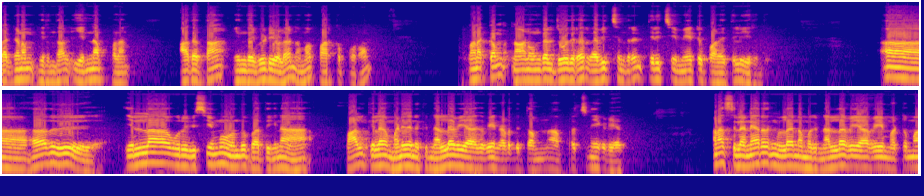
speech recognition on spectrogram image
லக்னம் இருந்தால் என்ன பலன்? அதைத்தான் இந்த வீடியோவில் நம்ம பார்க்க போகிறோம் வணக்கம். நான் உங்கள் ஜோதிடர் ரவிச்சந்திரன் திருச்சி மேட்டுப்பாளையத்தில் இருந்து. அதாவது எல்லா ஒரு விஷயமும் வந்து பார்த்திங்கன்னா வாழ்க்கையில் மனிதனுக்கு நல்லவையாகவே நடந்துட்டோம்னா பிரச்சனையே கிடையாது. ஆனால் சில நேரங்களில் நமக்கு நல்லவையாகவே மட்டுமா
